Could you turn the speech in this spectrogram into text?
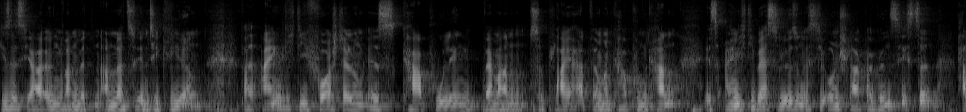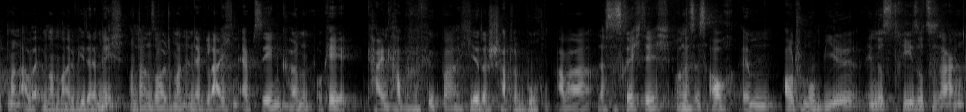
dieses Jahr irgendwann miteinander zu integrieren, weil eigentlich die Vorstellung ist, Carpooling, wenn man Supply hat, wenn man carpoolen kann, ist eigentlich die beste Lösung, ist die unschlagbar günstigste, hat man aber immer mal wieder nicht und dann sollte man in der gleichen App sehen können, okay, kein Carpool verfügbar, hier das Shuttle buchen. Aber das ist richtig und es ist auch im Automobilindustrie sozusagen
